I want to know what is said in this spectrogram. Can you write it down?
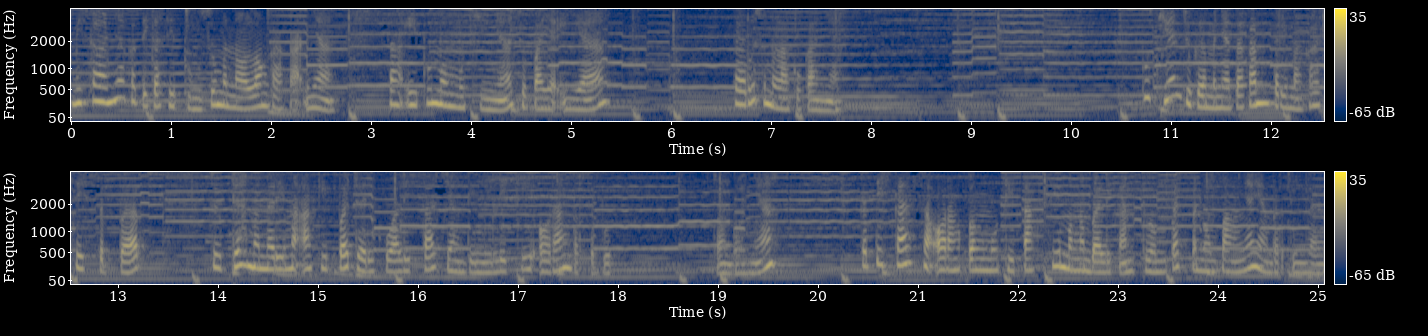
Misalnya ketika si bungsu menolong kakaknya, sang ibu memujinya supaya ia terus melakukannya. Pujian juga menyatakan terima kasih sebab sudah menerima akibat dari kualitas yang dimiliki orang tersebut. Contohnya, ketika seorang pengemudi taksi mengembalikan dompet penumpangnya yang tertinggal.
